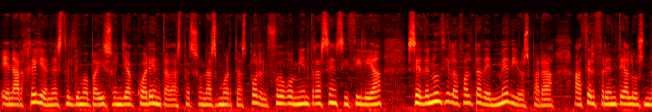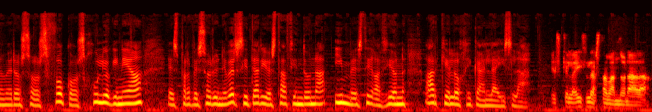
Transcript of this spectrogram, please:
en Argelia. En este último país son ya 40 las personas muertas por el fuego, mientras en Sicilia se denuncia la falta de medios para hacer frente a los numerosos focos. Julio Guinea es profesor universitario, está haciendo una investigación arqueológica en la isla. Es que la isla está abandonada.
